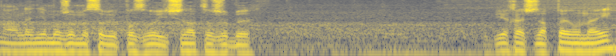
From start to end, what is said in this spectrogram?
No ale nie możemy sobie pozwolić na to, żeby wjechać na pełnej.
